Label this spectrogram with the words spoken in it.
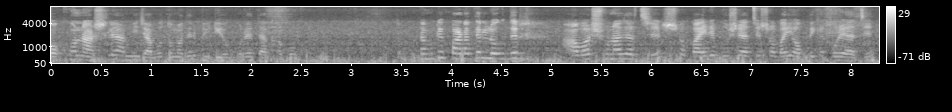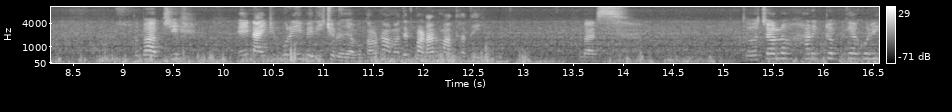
কখন আসলে আমি যাব তোমাদের ভিডিও করে দেখাবো। তো মোটামুটি পাড়াতে লোকদের আওয়াজ শোনা যাচ্ছে, সব বাইরে বসে আছে, সবাই অপেক্ষা করে আছে। তো ভাবছি এই নাইটি পরেই বেরিয়ে চলে যাব, কারণ আমাদের পাড়ার মাথাতেই। ব্যাস। তো চলো আর একটু অপেক্ষা করি।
